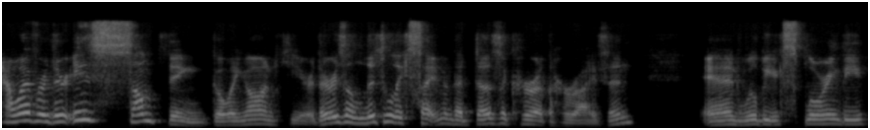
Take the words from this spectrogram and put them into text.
However, there is something going on here. There is a little excitement that does occur at the horizon, and we'll be exploring the.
